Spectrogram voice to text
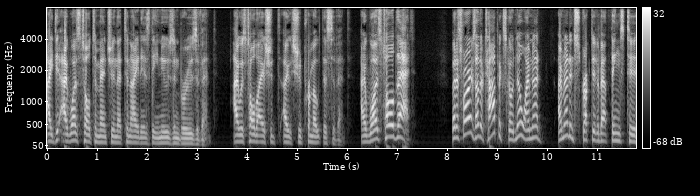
I did. I was told to mention that tonight is the News and Brews event. I was told I should I should promote this event. I was told that. But as far as other topics go, no, I'm not I'm not instructed about things to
